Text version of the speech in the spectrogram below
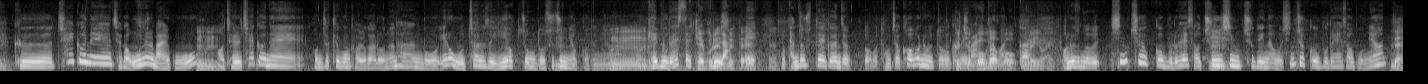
음. 그 최근에 제가 오늘 말고 음. 어, 제일 최근에 검색해 본 결과로는 한 뭐 1억 5천에서 2억 정도 수준이었거든요. 음. 어, 개부를 했을 때 개부를 빌라. 했을 때. 예. 네. 뭐 단독주택은 이제 어, 덩치가 커버리면 좀 금액이 그렇죠. 많이 들어가니까 금액이 많이. 어느 정도 신축급으로 해서 준신축이나 뭐 신축급으로 해서 보면 네.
